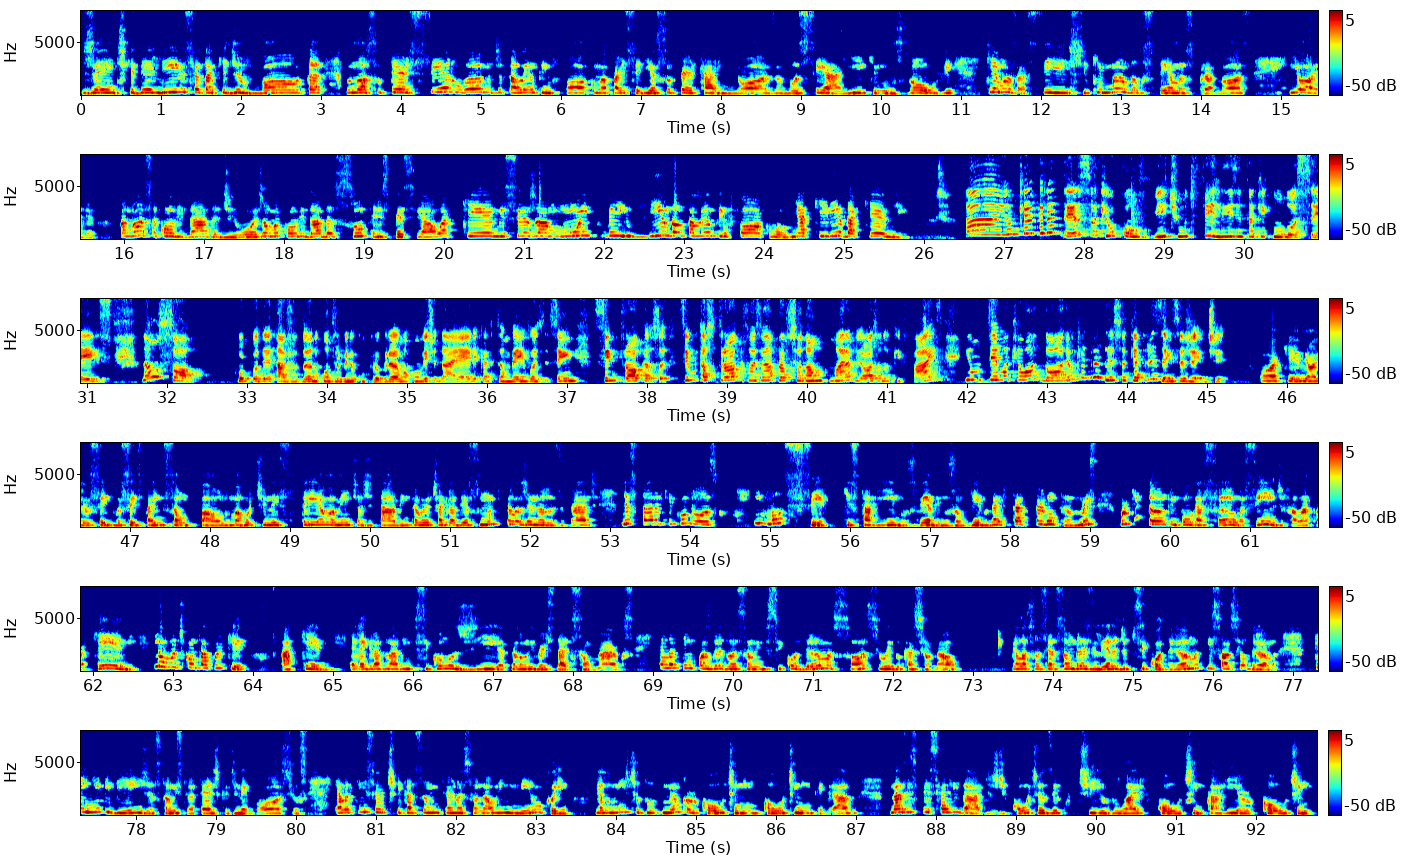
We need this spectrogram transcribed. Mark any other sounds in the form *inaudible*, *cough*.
Gente, que delícia estar aqui de volta no nosso terceiro ano de Talento em Foco, uma parceria super carinhosa. Você aí que nos ouve, que nos assiste, que manda os temas para nós. E olha, a nossa convidada de hoje é uma convidada super especial, a Kemi. Seja muito bem-vinda ao Talento em Foco, minha querida Kemi. Ai, eu que agradeço aqui o convite, muito feliz em estar aqui com vocês. Não só por poder estar ajudando, contribuindo com o programa, convite da Érica, que também, sem, sem trocas, sem muitas trocas, mas é uma profissional maravilhosa no que faz, e um tema que eu adoro. Eu que agradeço aqui a presença, gente. Ô, Akemi, olha, eu sei que você está em São Paulo, uma rotina extremamente agitada, então eu te agradeço muito pela generosidade de estar aqui conosco. E você que está aí nos vendo e nos ouvindo deve estar perguntando, mas por que tanta empolgação assim de falar com a Kemi? E eu vou te contar por quê. A Kemi, ela é graduada em psicologia pela Universidade de São Marcos. Ela tem pós-graduação em psicodrama socioeducacional pela Associação Brasileira de Psicodrama e Sociodrama. Tem MBA em Gestão Estratégica de Negócios, ela tem certificação internacional em mentoring pelo Instituto Mentor Coaching em Coaching Integrado nas especialidades de coach executivo, life coaching, career coaching.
